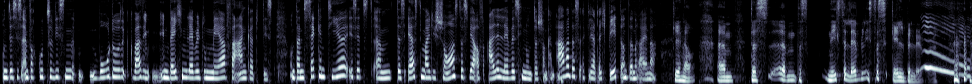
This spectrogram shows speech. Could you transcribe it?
Und es ist einfach gut zu wissen, wo du quasi, in welchem Level du mehr verankert bist. Und beim Second Tier ist jetzt ähm, das erste Mal die Chance, dass wir auf alle Levels hinunterschauen können. Aber das erklärt euch Peter und dann Rainer. Genau. Ähm, das, ähm, das nächste Level ist das gelbe Level. Yeah.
